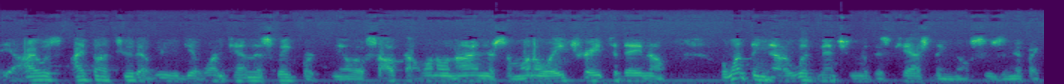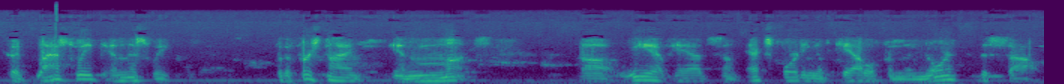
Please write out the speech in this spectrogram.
yeah, I was I thought too that we would get 110 this week. Where you know South got 109. There's some 108 trade today now. But one thing that I would mention with this cash thing, though, Susan, if I could, last week and this week, for the first time in months, uh, we have had some exporting of cattle from the north to the south,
